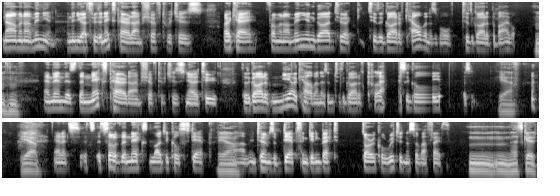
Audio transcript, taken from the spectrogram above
now I'm an Arminian, and then you go through the next paradigm shift, which is okay from an Arminian God to a, to the God of Calvinism or to the God of the Bible. hmm And then there's the next paradigm shift, which is, you know, to the God of neo Calvinism to the God of classical theism. Yeah. Yeah. and it's it's it's sort of the next logical step Yeah. um, in terms of depth and getting back to historical rootedness of our faith. Mm, that's good.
